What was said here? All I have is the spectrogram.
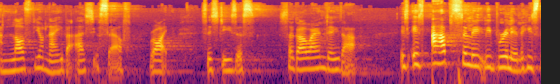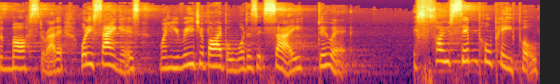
and love your neighbor as yourself. Right, says Jesus. So go away and do that. It's, it's absolutely brilliant. He's the master at it. What he's saying is, when you read your Bible, what does it say? Do it. It's so simple, people.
